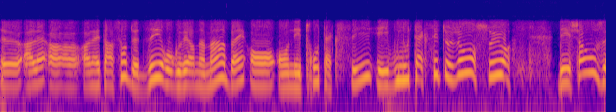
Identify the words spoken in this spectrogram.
euh, a, l'intention de dire au gouvernement, ben, on, est trop taxé, et vous nous taxez toujours sur des choses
